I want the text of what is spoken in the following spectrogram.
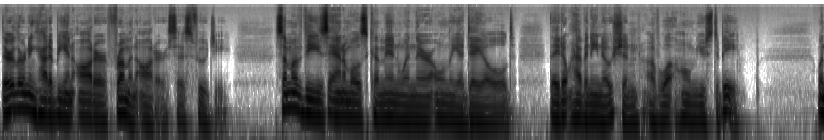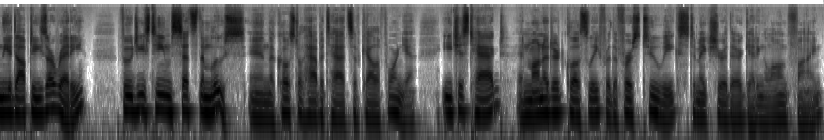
They're learning how to be an otter from an otter, says Fujii. Some of these animals come in when they're only a day old. They don't have any notion of what home used to be. When the adoptees are ready, Fujii's team sets them loose in the coastal habitats of California. Each is tagged and monitored closely for the first two weeks to make sure they're getting along fine.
